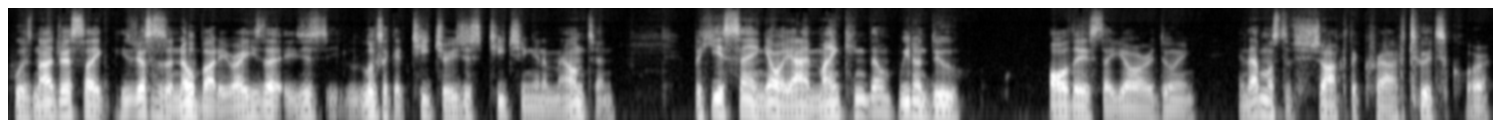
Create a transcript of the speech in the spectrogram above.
who is not dressed like he's dressed as a nobody, right? He's a he just looks like a teacher. He's just teaching in a mountain, but he is saying, "Oh yeah, in my kingdom, we don't do all this that y'all are doing," and that must have shocked the crowd to its core.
